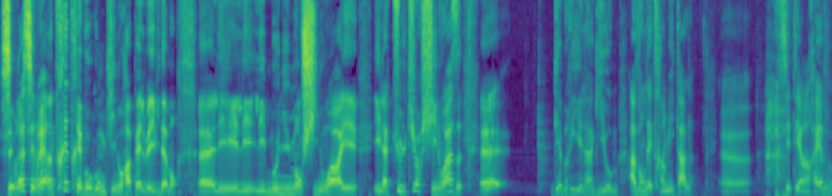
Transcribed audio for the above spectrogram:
c'est vrai, c'est vrai. Un très très beau gong qui nous rappelle bah, évidemment euh, les, les, monuments chinois et, et, la culture chinoise. Euh, Gabriella, Guillaume, avant d'être un métal, euh, c'était un rêve,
